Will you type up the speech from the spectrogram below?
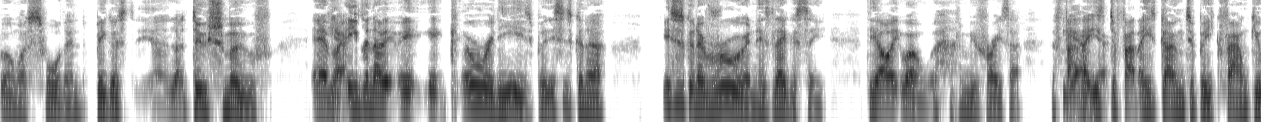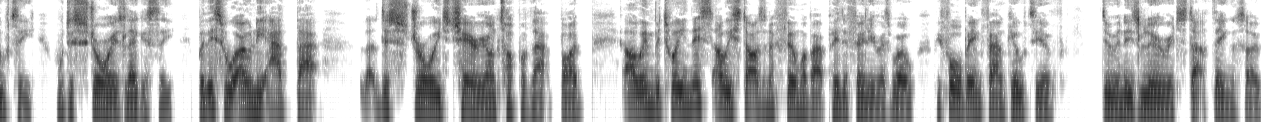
almost swore then, biggest uh, like, douche move ever. Yeah. Even though it, it, it, already is, but this is going to this is going to ruin his legacy. The I well, let me rephrase that. The fact yeah, that he's the fact that he's going to be found guilty will destroy his legacy, but this will only add that destroyed cherry on top of that by oh in between this oh he stars in a film about paedophilia as well before being found guilty of doing these lurid stuff things. So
